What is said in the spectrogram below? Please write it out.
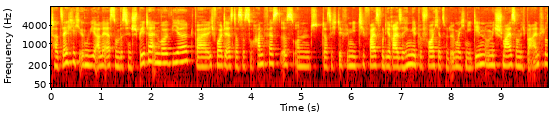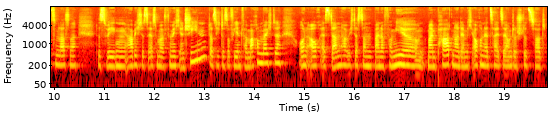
tatsächlich irgendwie alle erst so ein bisschen später involviert, weil ich wollte erst, dass es so handfest ist und dass ich definitiv weiß, wo die Reise hingeht, bevor ich jetzt mit irgendwelchen Ideen um mich schmeiße und mich beeinflussen lasse. Deswegen habe ich das erstmal für mich entschieden, dass ich das auf jeden Fall machen möchte. Und auch erst dann habe ich das dann mit meiner Familie und meinem Partner, der mich auch in der Zeit sehr unterstützt hat,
